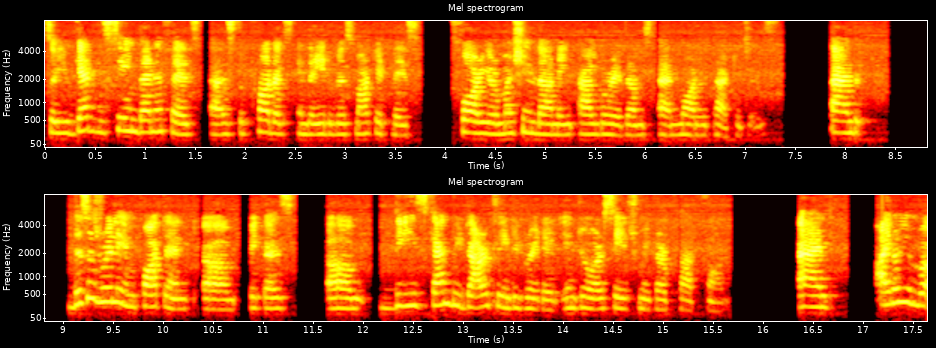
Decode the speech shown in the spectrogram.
So you get the same benefits as the products in the AWS Marketplace for your machine learning algorithms and model packages. And this is really important um, because um, these can be directly integrated into our SageMaker platform. And I know you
